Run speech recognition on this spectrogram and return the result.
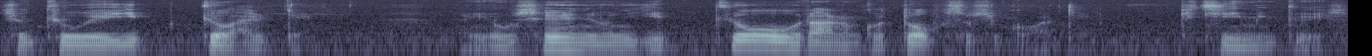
저 교회 입교할 때 요새는 입교라는 것도 없어질 것 같아요. 특히 이민교회에서.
